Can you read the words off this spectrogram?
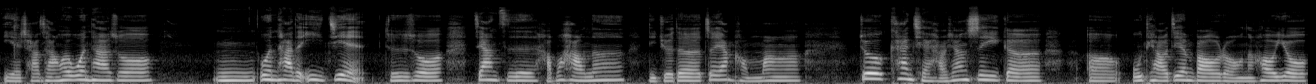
也常常会问他说，嗯，问他的意见，就是说这样子好不好呢？你觉得这样好吗？就看起来好像是一个呃无条件包容，然后又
